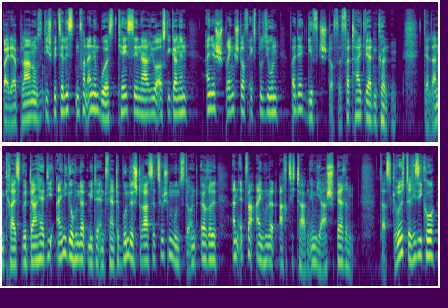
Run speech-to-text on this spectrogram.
Bei der Planung sind die Spezialisten von einem Worst-Case-Szenario ausgegangen, eine Sprengstoffexplosion, bei der Giftstoffe verteilt werden könnten. Der Landkreis wird daher die einige hundert Meter entfernte Bundesstraße zwischen Munster und Oerrl an etwa 180 Tagen im Jahr sperren. Das größte Risiko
